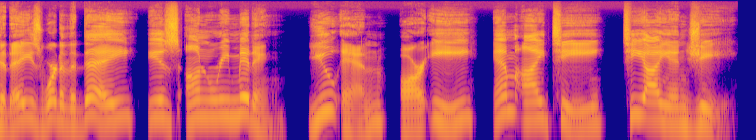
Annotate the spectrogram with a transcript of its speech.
Today's word of the day is unremitting. U N R E M I T T I N G.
